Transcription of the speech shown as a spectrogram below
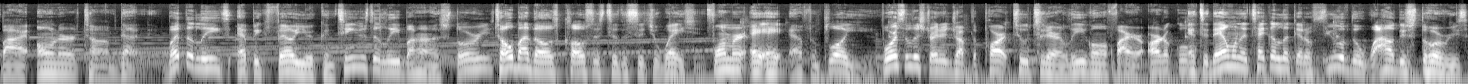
by owner Tom Dundon. But the league's epic failure continues to leave behind stories told by those closest to the situation, former AAF employees. Sports Illustrated dropped a part 2 to their League on Fire article, and today I want to take a look at a few of the wildest stories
